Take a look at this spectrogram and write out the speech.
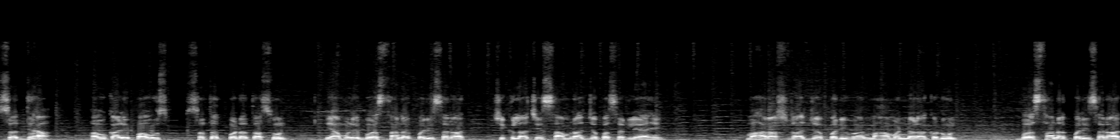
सध्या अवकाळी पाऊस सतत पडत असून यामुळे बस स्थानक परिसरात चिखलाचे साम्राज्य पसरले आहे. महाराष्ट्र राज्य परिवहन महामंडळाकडून बस स्थानक परिसरात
